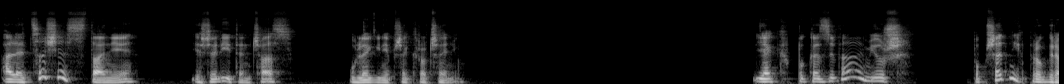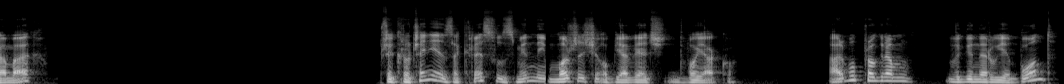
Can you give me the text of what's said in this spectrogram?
Ale co się stanie, jeżeli ten czas ulegnie przekroczeniu? Jak pokazywałem już w poprzednich programach, przekroczenie zakresu zmiennej może się objawiać dwojako. Albo program wygeneruje błąd,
